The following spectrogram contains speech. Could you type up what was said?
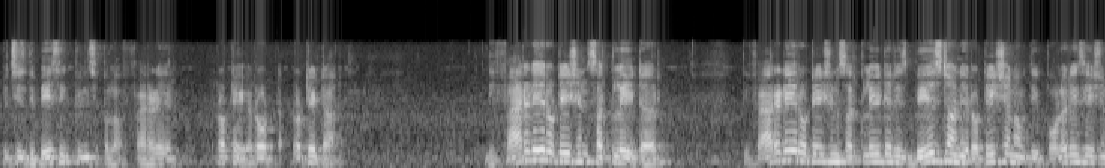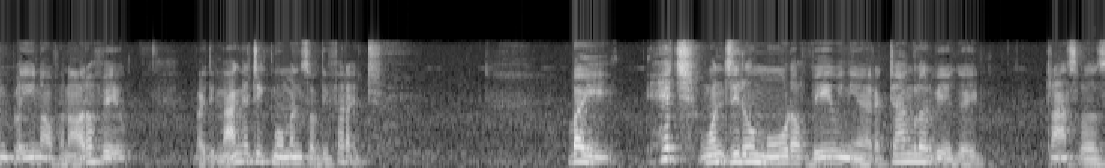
which is the basic principle of Faraday rota rot rotator. The Faraday rotation circulator the Faraday rotation circulator is based on a rotation of the polarization plane of an RF wave by the magnetic moments of the ferrite by H10 mode of wave in a rectangular waveguide transfers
